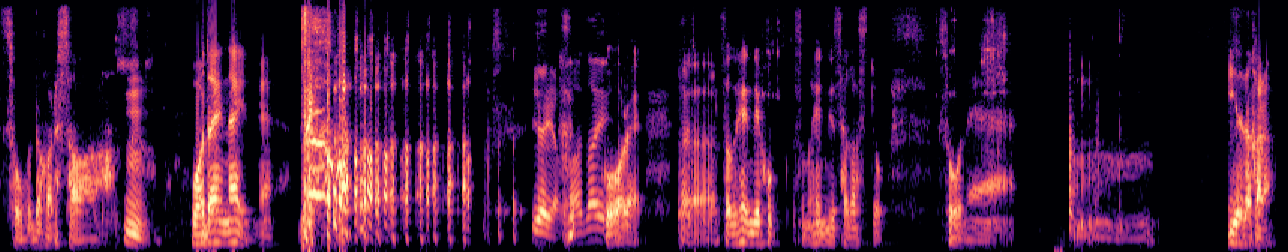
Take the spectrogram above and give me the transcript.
そう、だからさ、うん。話題ないね。いやいや、話題。これ。その辺でほ、その辺で探すと、そうね。うんいや、だから、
